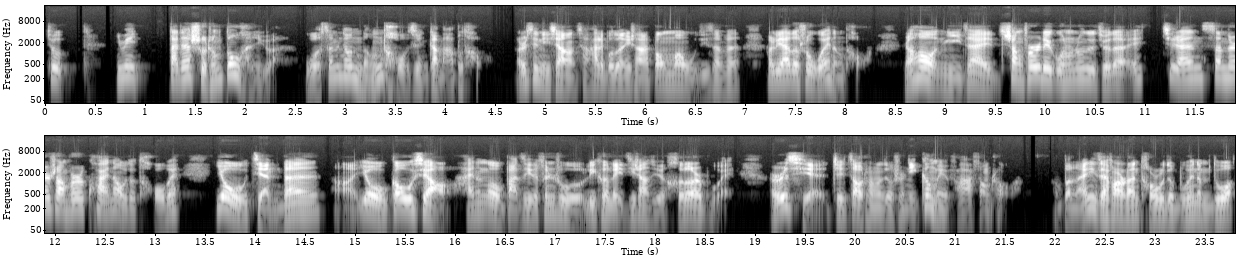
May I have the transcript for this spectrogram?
就因为大家射程都很远，我三分球能投进，干嘛不投？而且你像像哈利伯顿一上来，邦邦五记三分，然后利拉德说我也能投，然后你在上分这个过程中就觉得，哎，既然三分上分快，那我就投呗，又简单啊，又高效，还能够把自己的分数立刻累积上去，何乐而不为？而且这造成的就是你更没法防守了，本来你在防守端投入就不会那么多，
